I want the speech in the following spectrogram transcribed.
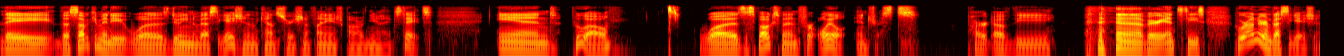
they the subcommittee was doing an investigation in the concentration of financial power in the United States. And Pujo was a spokesman for oil interests, part of the very entities who were under investigation.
